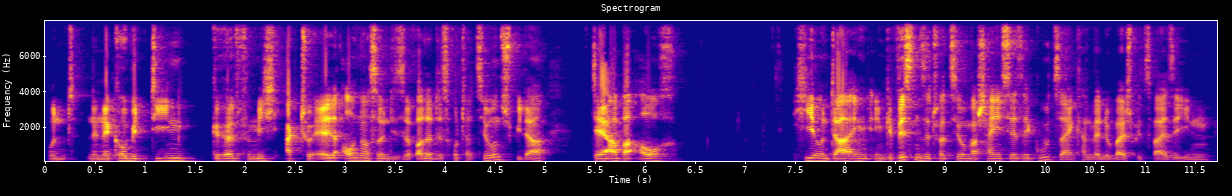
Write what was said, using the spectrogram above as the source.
Und eine Kobe Dean gehört für mich aktuell auch noch so in diese Rolle des Rotationsspieler, der aber auch hier und da in, in gewissen Situationen wahrscheinlich sehr, sehr gut sein kann, wenn du beispielsweise ihn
